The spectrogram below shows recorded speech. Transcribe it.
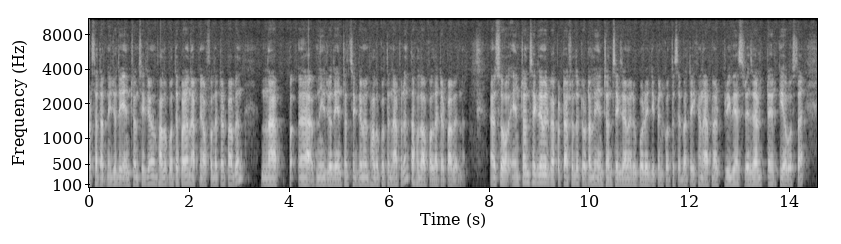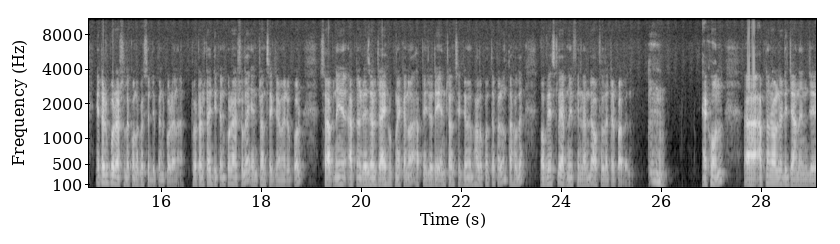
অর্থাৎ আপনি যদি এন্ট্রান্স এক্সামে ভালো করতে পারেন, আপনি অফার লেটার পাবেন। না আপনি যদি এন্ট্রান্স এক্সামে ভালো করতে না পারেন, তাহলে অফার লেটার পাবেন না। সো এন্ট্রান্স এক্সামের ব্যাপারটা আসলে টোটালি এন্ট্রান্স এক্সামের উপরে ডিপেন্ড করতেছে। বাট এখানে আপনার প্রিভিয়াস রেজাল্টের কি অবস্থা, এটার উপর আসলে কোনো কিছু ডিপেন্ড করে না। টোটালটাই ডিপেন্ড করে আসলে এন্ট্রান্স এক্সামের উপর। সো আপনি, আপনার রেজাল্ট যাই হোক না কেন, আপনি যদি এন্ট্রান্স এক্সামে ভালো করতে পারেন, তাহলে অবভিয়াসলি আপনি ফিনল্যান্ডে অফার লেটার পাবেন। এখন আপনারা অলরেডি জানেন যে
